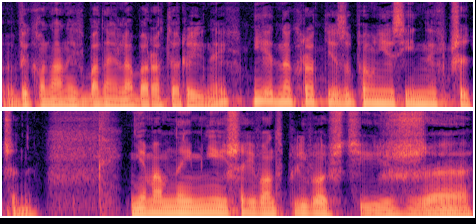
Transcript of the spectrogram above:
wykonanych badań laboratoryjnych, niejednokrotnie zupełnie z innych przyczyn. Nie mam najmniejszej wątpliwości, że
